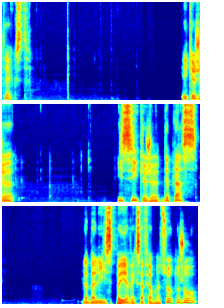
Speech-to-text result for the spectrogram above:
texte et que je ici que je déplace la balise P avec sa fermeture toujours,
